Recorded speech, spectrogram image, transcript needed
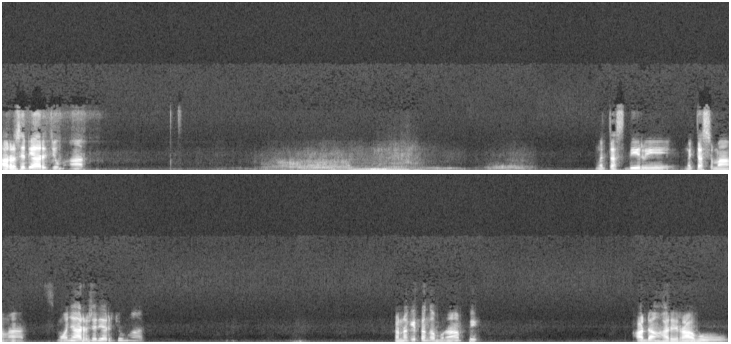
Harusnya di hari Jumat. ngecas diri ngecas semangat semuanya harusnya di hari Jumat karena kita nggak munafik kadang hari Rabu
